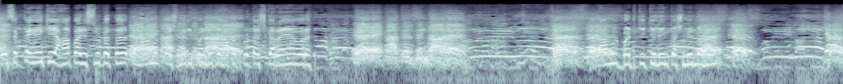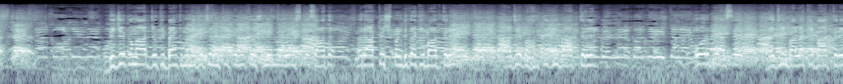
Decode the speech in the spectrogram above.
देख सकते हैं कि यहाँ पर इस वक्त तमाम कश्मीरी पंडित यहाँ पर प्रोटेस्ट कर रहे हैं और राहुल भट्ट की किलिंग कश्मीर में हुई विजय कुमार जो कि बैंक मैनेजर थे, उनकी किलिंग कश्मीर में हुई इसके साथ राकेश पंडिता की बात करें, अजय भारती की बात करें। और भी ऐसे रजनी बाला की बात करें,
